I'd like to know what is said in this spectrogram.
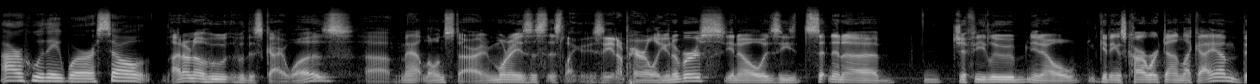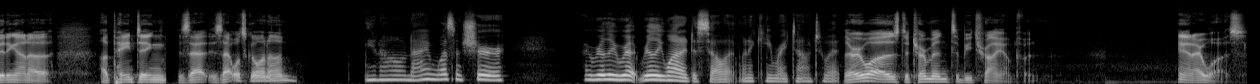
are who they were. So I don't know who, who this guy was, uh, Matt Lone Star. I'm wondering, is this is like is he in a parallel universe? You know, is he sitting in a Jiffy Lube, you know, getting his car work done like I am, bidding on a, a painting. Is that is that what's going on? You know, and I wasn't sure. I really, really wanted to sell it when it came right down to it. There he was, determined to be triumphant, and I was.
